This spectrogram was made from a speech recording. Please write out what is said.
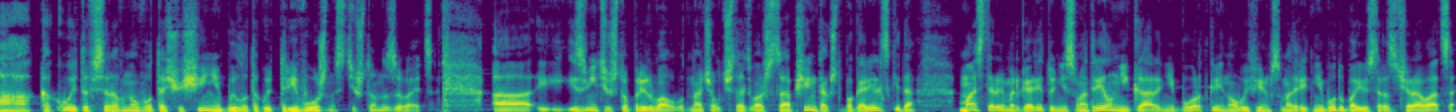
а какое-то все равно вот ощущение было такой тревожности, что называется. А, извините, что прервал, вот начал читать ваше сообщение, так что Погорельский, да. «Мастера и Маргариту» не смотрел, ни «Кары», ни «Бортка», и новый фильм смотреть не буду, боюсь разочароваться.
